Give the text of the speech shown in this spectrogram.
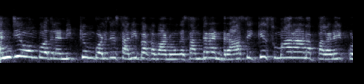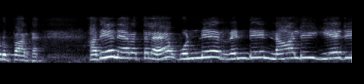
அஞ்சு ஒம்போதில் நிற்கும் பொழுது சனி பகவான் உங்கள் சந்திரன் ராசிக்கு சுமாரான பலனை கொடுப்பார்கள் அதே நேரத்துல ஒன்று ரெண்டு நாலு ஏழு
